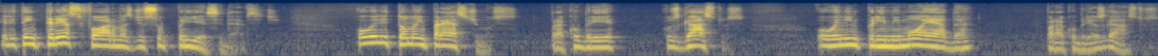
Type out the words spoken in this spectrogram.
ele tem três formas de suprir esse déficit. Ou ele toma empréstimos para cobrir os gastos, ou ele imprime moeda para cobrir os gastos,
